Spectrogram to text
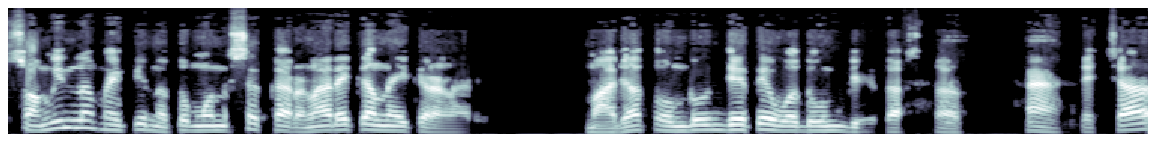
स्वामींना माहिती ना तो मनुष्य करणार आहे का नाही करणार आहे माझ्या तोंडून जे ते वधवून घेत असतात हा. त्याच्या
